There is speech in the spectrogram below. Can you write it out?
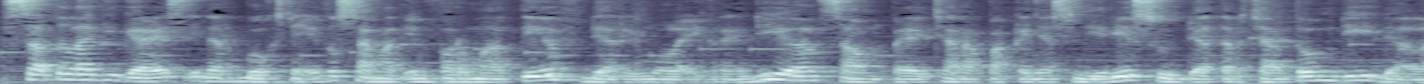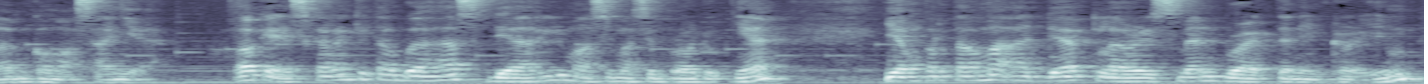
Satu lagi guys, inner boxnya itu sangat informatif dari mulai ingredient sampai cara pakainya sendiri sudah tercantum di dalam kemasannya. Oke, sekarang kita bahas dari masing-masing produknya. Yang pertama ada Clarisman Brightening Cream.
